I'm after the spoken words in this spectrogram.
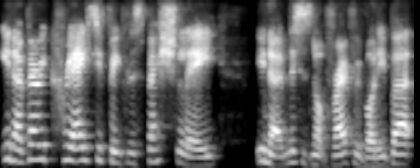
you know, very creative people, especially, you know, this is not for everybody, but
